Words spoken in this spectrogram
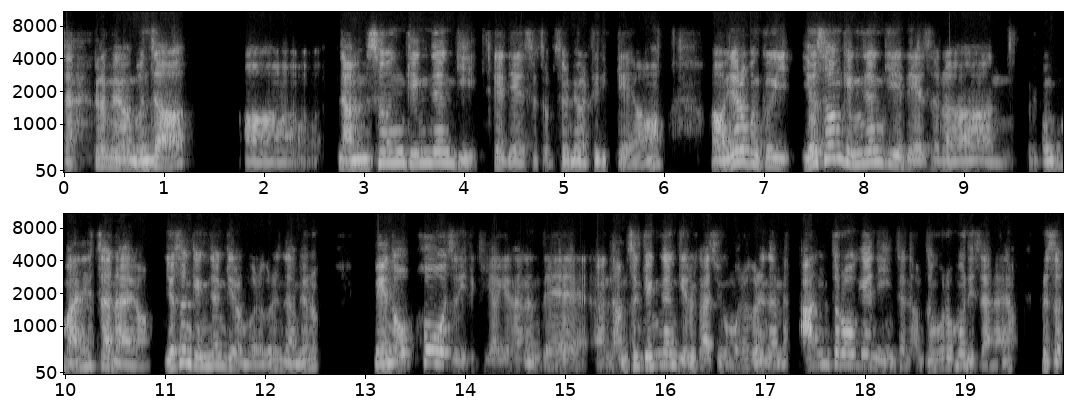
자, 그러면 먼저 어, 남성 갱년기에 대해서 좀 설명을 드릴게요. 어, 여러분 그 여성 갱년기에 대해서는 공부 많이 했잖아요. 여성 갱년기를 뭐라 그러냐면 메노포즈 이렇게 이야기를 하는데 아, 남성 갱년기를 가지고 뭐라 그러냐면 안드로겐이 이제 남성 호르몬이잖아요. 그래서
